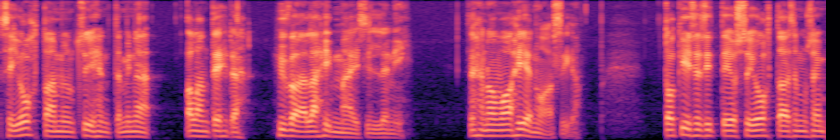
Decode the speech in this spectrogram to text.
se johtaa minut siihen, että minä alan tehdä hyvää lähimmäisilleni. Sehän on vaan hieno asia. Toki se sitten, jos se johtaa semmoiseen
